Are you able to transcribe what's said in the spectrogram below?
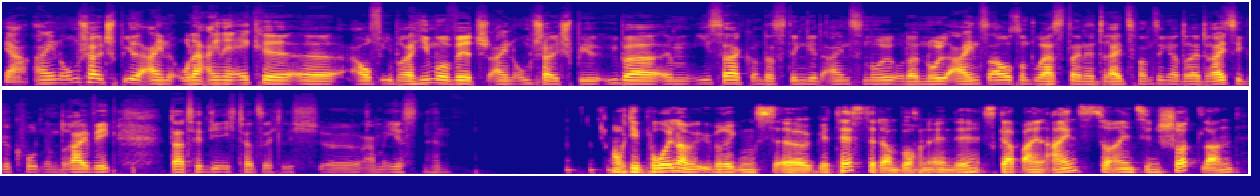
ja, ein Umschaltspiel ein, oder eine Ecke äh, auf Ibrahimovic, ein Umschaltspiel über ähm, Isaac und das Ding geht 1-0 oder 0-1 aus und du hast deine 320er, 330er Quoten im Dreiweg. Da tendiere ich tatsächlich äh, am ehesten hin. Auch die Polen haben übrigens äh, getestet am Wochenende. Es gab ein 1 zu 1 in Schottland,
